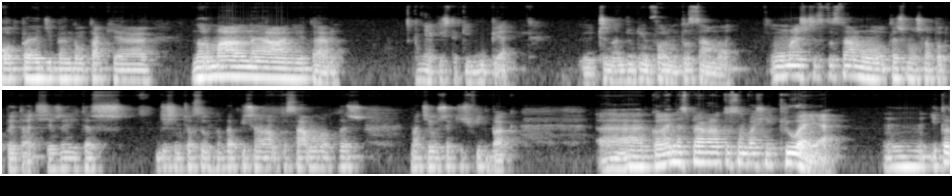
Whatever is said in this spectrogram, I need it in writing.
odpowiedzi będą takie normalne, a nie ten, nie jakieś takie głupie. Y, Czy na drugim forum to samo. U mężczyzn to samo też można podpytać. Jeżeli też 10 osób napisze nam to samo, no to też macie już jakiś feedback. E, Kolejna sprawa to są właśnie QA. Mm, I to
